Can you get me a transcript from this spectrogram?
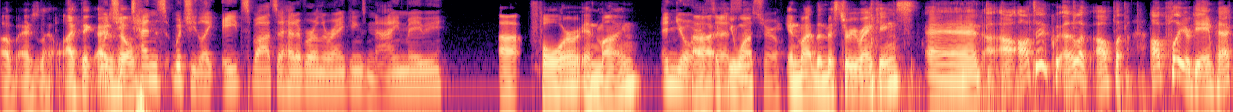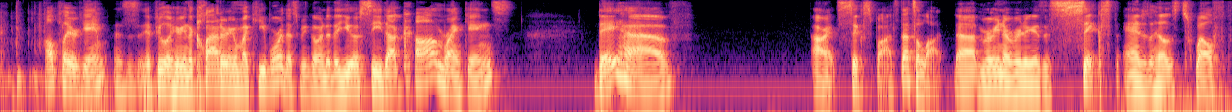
of Angela Hill. I think Would she Angela Hill ten would she like eight spots ahead of her on the rankings? Nine maybe? uh, four in mine. And yours, Uh, that's, if you want in my the mystery rankings, and I'll, I'll take uh, look. I'll play. I'll play your game. Heck, I'll play your game. This is, if people are hearing the clattering of my keyboard, that's me going to the UFC.com rankings. They have all right, six spots. That's a lot. Uh, Marina Rodriguez is sixth. Angela Hill is twelfth.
